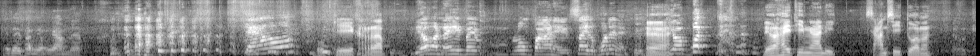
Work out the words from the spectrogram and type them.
ให้ได้พันธุ์งามๆนะครับแจ๋วโอเคครับ เดี๋ยววันไหนไป ลงปลาเนี่ยไส้ทุกคนได้เนี่ยเออ เดี๋ยวปึ๊ดเดี๋ยวให้ทีมงานอีก 3-4 ตัวมั้งโอเค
